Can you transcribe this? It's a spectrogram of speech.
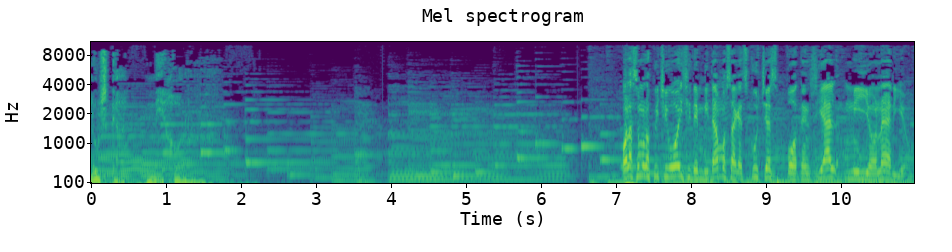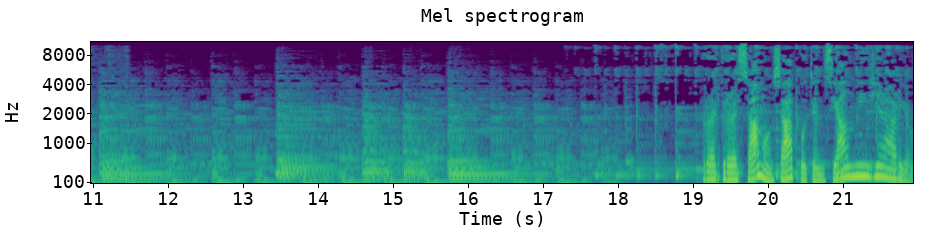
luzca mejor. Hola, somos los Peachy Boys y te invitamos a que escuches Potencial Millonario Regresamos a Potencial Millonario.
